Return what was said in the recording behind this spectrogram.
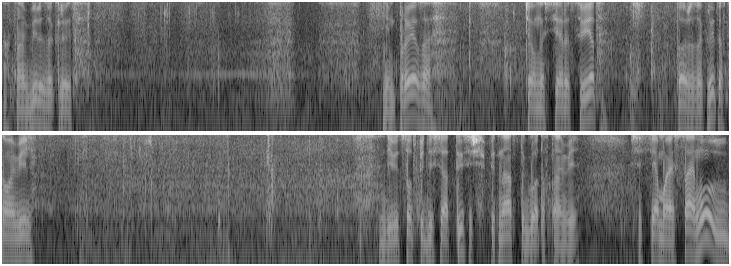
Автомобиль закрыт. Импреза. Темно-серый цвет. Тоже закрыт автомобиль. 950 тысяч, 15 год автомобиль. Система SI, ну,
